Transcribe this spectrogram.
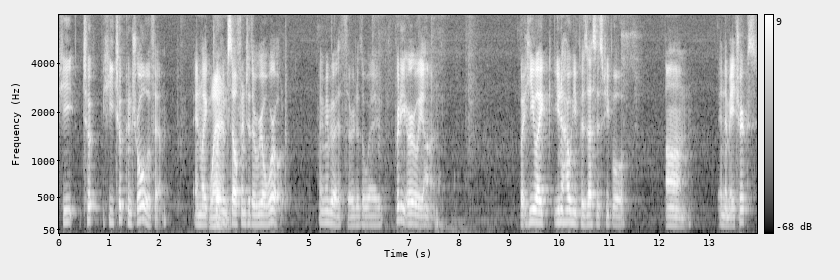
He took he took control of him, and like put himself into the real world. Like maybe about a third of the way, pretty early on. But he like you know how he possesses people, um, in the Matrix.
